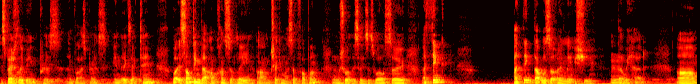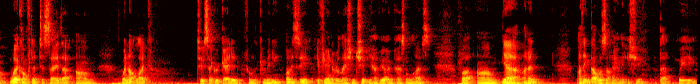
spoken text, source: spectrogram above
especially being pres and vice pres in the exec team. But it's something that I'm constantly um, checking myself up on. I'm Mm. sure Alyssa is as well. So I think I think that was the only issue Mm. that we had. Um, we're confident to say that um, we're not like too segregated from the committee. Obviously, if you're in a relationship, you have your own personal lives. But um, yeah, I don't. I think that was the only issue that we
